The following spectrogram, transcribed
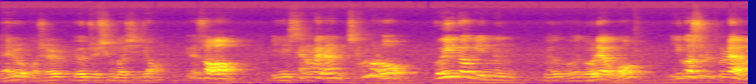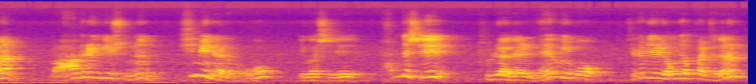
내려올 것을 보여주신 것이죠. 그래서 이 새노래는 참으로 의력이 있는 그 노래고 이것을 불러야만 마귀를 이길 수 있는 힘이 내려오고 이것이 반드시 불러야 될 내용이고 제레미야를 영접할 때는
